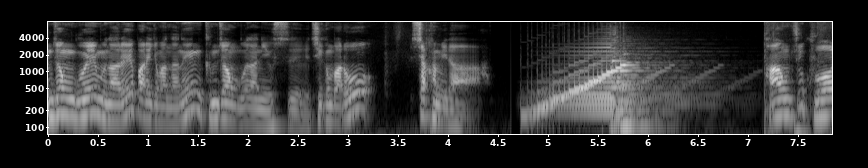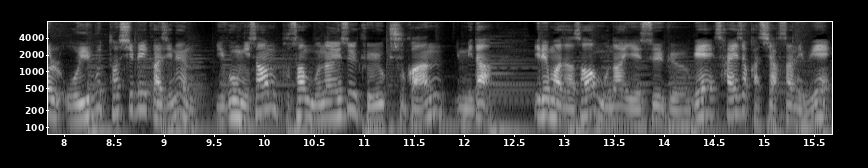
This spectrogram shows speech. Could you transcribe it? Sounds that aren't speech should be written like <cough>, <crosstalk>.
금정구의 문화를 빠르게 만나는 금정문화 뉴스 지금 바로 시작합니다. 다음 주 9월 5일부터 10일까지는 2023 부산 문화예술 교육 주간입니다. 이를 맞아서 문화예술 교육의 사회적 가치 확산을 위해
